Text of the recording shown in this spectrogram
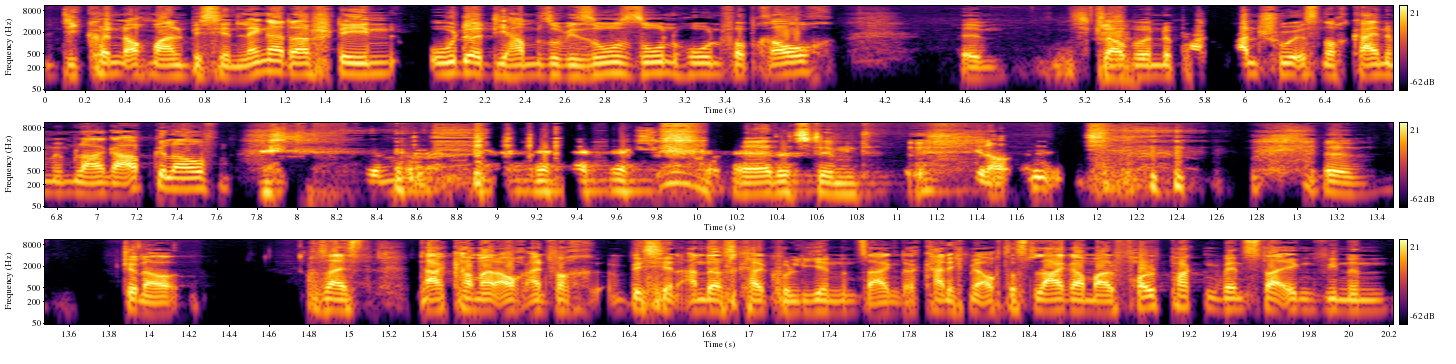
die können auch mal ein bisschen länger da stehen oder die haben sowieso so einen hohen Verbrauch, ähm, ich glaube, eine Packung Handschuhe ist noch keinem im Lager abgelaufen. ja, das stimmt. Genau. ähm, genau. Das heißt, da kann man auch einfach ein bisschen anders kalkulieren und sagen, da kann ich mir auch das Lager mal vollpacken, wenn es da irgendwie einen,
